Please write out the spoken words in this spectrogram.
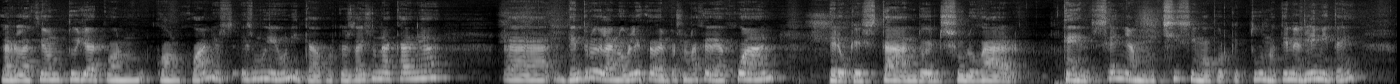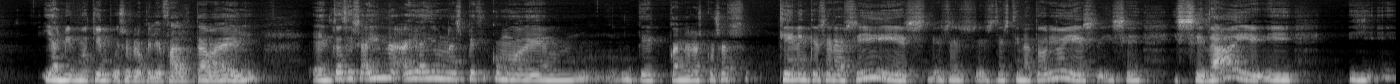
la relación tuya con, con Juan es, es muy única porque os dais una caña eh, dentro de la nobleza del personaje de Juan, pero que estando en su lugar te enseña muchísimo porque tú no tienes límite y al mismo tiempo eso es lo que le faltaba a él. Entonces hay una, hay, hay una especie como de, de cuando las cosas tienen que ser así y es, es- es destinatorio y, es, y, se, y se da y, y-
